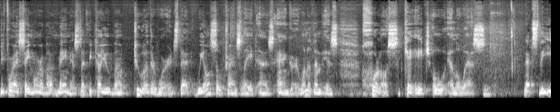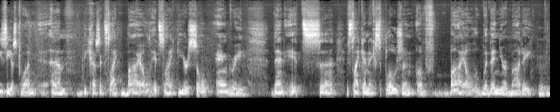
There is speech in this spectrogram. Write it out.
before I say more about Menis, let me tell you about two other words that we also translate as anger. One of them is kholos, K H O L O S. That's the easiest one um, because it's like bile. It's like you're so angry that it's uh, it's like an explosion of bile within your body. Mm-hmm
